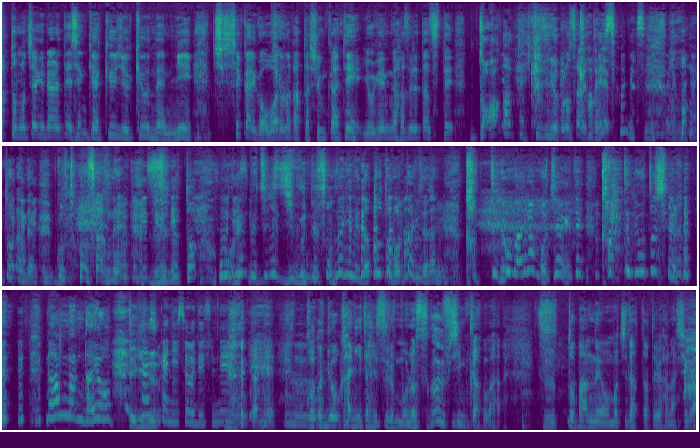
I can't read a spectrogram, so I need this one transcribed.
ーっと持ち上げられて1999年に世界が終わらなかった瞬間に予言が外れたっつってドーンって引きずり下ろされて。そうですね本当なんだよ。後藤さんねずっと俺別に自分でそんなに目立とうと思ったわけじゃない勝手にお前ら持ち上げて勝手に落としやがって何なんだよっていう確かにそうですねなんかね、うんこの業界に対するものすごい不信感はずっと晩年をお持ちだったという話は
